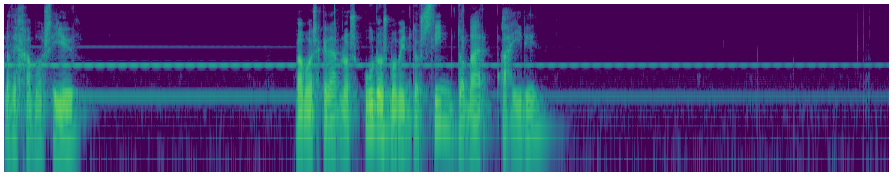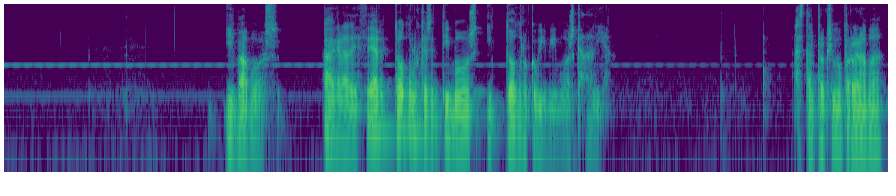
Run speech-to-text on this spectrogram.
Lo dejamos ir. Vamos a quedarnos unos momentos sin tomar aire. Y vamos a agradecer todo lo que sentimos y todo lo que vivimos cada día. Hasta el próximo programa.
